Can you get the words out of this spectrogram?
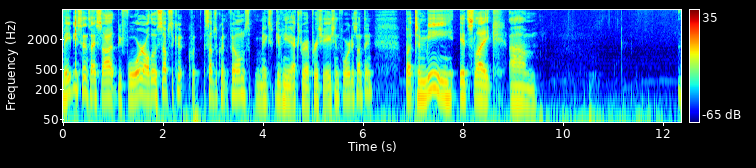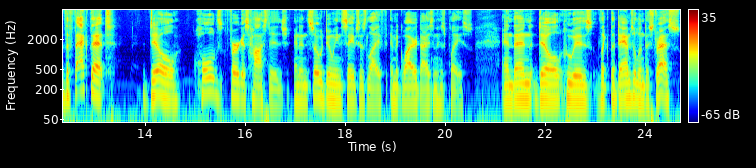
Maybe since I saw it before all those subsequent subsequent films makes gives me extra appreciation for it or something. But to me, it's like um, the fact that Dill holds Fergus hostage and in so doing saves his life, and Maguire dies in his place. And then Dill, who is like the damsel in distress,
